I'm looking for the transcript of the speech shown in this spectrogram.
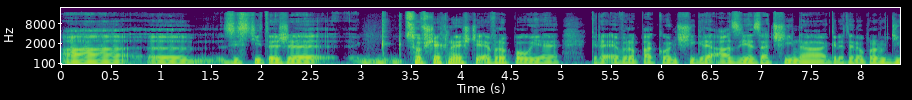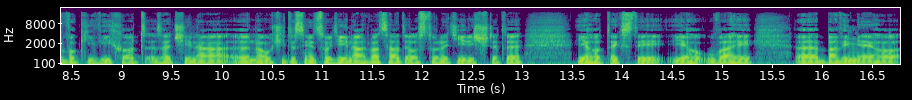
a e, zjistíte, že co všechno ještě Evropou je, kde Evropa končí, kde Asie začíná, kde ten opravdu divoký východ začíná. E, naučíte se něco o dějinách 20. století, když čtete jeho texty, jeho úvahy. E, baví mě jeho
